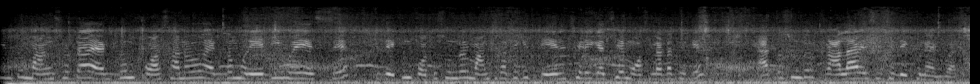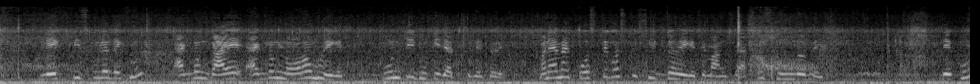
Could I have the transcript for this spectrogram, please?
কিন্তু মাংসটা একদম কষানো, একদম রেডি হয়ে এসছে। দেখুন কত সুন্দর মাংসটা থেকে তেল ছেড়ে গেছে মশলাটা থেকে। এত সুন্দর কালার এসেছে, দেখুন একবার। লেগ পিসগুলো দেখুন, একদম গায়ে, একদম নরম হয়ে গেছে। কুন্তি ঢুকে যাচ্ছে ভেতরে। মানে আমার কষতে কষতে সিদ্ধ হয়ে গেছে মাংস এত সুন্দর হয়েছে। দেখুন,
